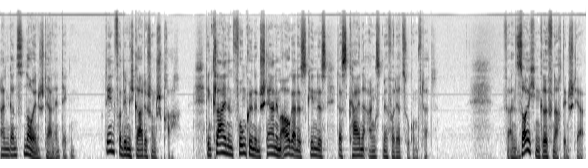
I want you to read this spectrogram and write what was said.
einen ganz neuen Stern entdecken den, von dem ich gerade schon sprach. Den kleinen, funkelnden Stern im Auge eines Kindes, das keine Angst mehr vor der Zukunft hat. Für einen solchen Griff nach den Sternen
